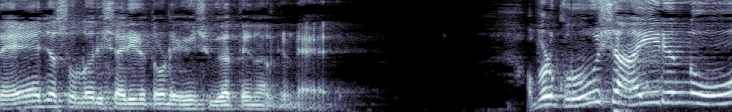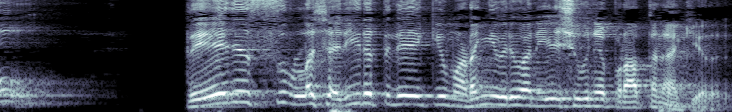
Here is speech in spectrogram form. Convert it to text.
തേജസ്സുള്ള ഒരു ശരീരത്തോടെ യേശു ഉയർത്തെ നൽകേണ്ടത് അപ്പോൾ ക്രൂശായിരുന്നു തേജസ് ഉള്ള ശരീരത്തിലേക്ക് മടങ്ങി വരുവാൻ യേശുവിനെ പ്രാപ്തനാക്കിയത്.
